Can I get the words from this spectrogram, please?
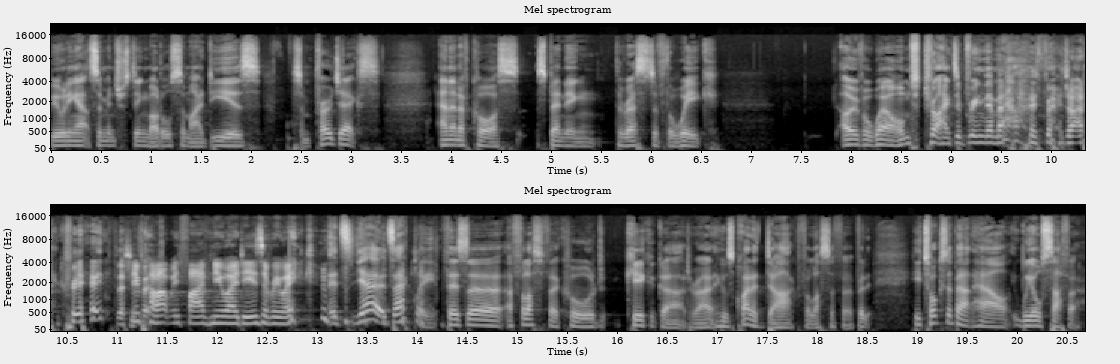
building out some interesting models, some ideas, some projects, and then, of course, spending the rest of the week overwhelmed trying to bring them out, trying to create them. So you come up with five new ideas every week. it's yeah, exactly. There's a, a philosopher called Kierkegaard, right? He was quite a dark philosopher, but he talks about how we all suffer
